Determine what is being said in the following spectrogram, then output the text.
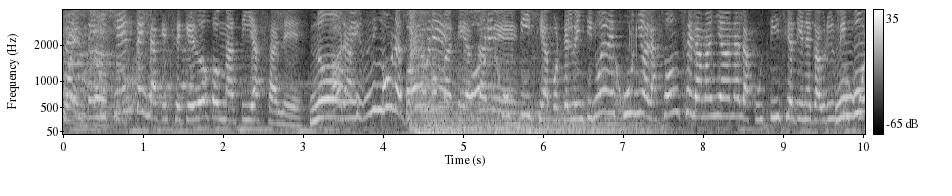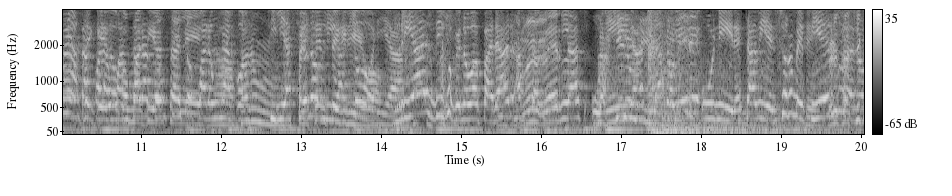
La inteligente es la que se quedó con Matías Salé. No, Ahora, ninguna se quedó pobre, con Matías pobre Salé. justicia, porque el 29 de junio a las 11 de la mañana la justicia tiene que abrir Ninguna se para quedó con aguantar a Matías estos Salé. para una No, son un conciliación obligatoria. Rial dijo que no va a parar hasta verlas unidas. quiere unir, las está quiere bien. unir, está bien. Yo no me pierdo Pero esa chica.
